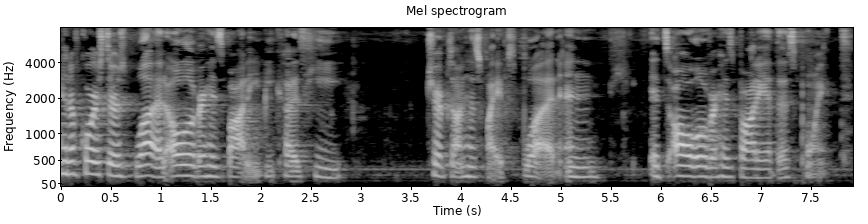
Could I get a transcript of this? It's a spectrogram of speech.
and of course, there's blood all over his body because he tripped on his wife's blood, and it's all over his body at this point.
